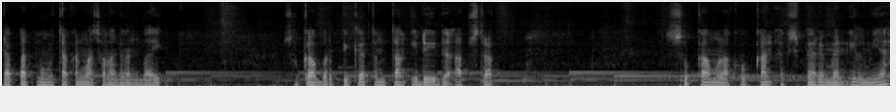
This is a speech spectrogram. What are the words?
dapat memecahkan masalah dengan baik suka berpikir tentang ide-ide abstrak suka melakukan eksperimen ilmiah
